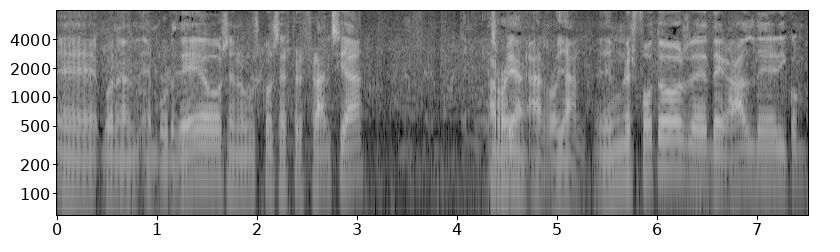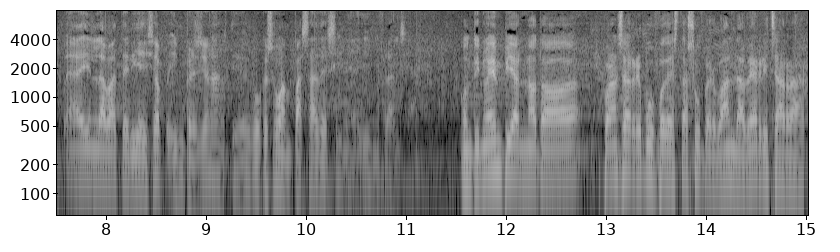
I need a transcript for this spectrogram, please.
eh, bueno, en, en Bordeus, en alguns concerts per França, Arrollant. Arrollant. En unes fotos eh, de Galder i com, eh, en la bateria i això, impressionants, tio. Veu que s'ho van passar de cine allí en França. Continuem piant nota, posant-se el rebufo d'esta superbanda, Berry Charrac.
